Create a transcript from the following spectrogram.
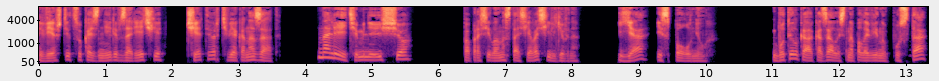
Вештицу казнили в Заречье четверть века назад. «Налейте мне еще», — попросила Настасья Васильевна. Я исполнил. Бутылка оказалась наполовину пуста,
